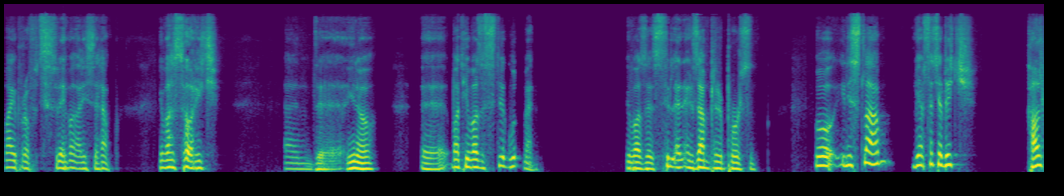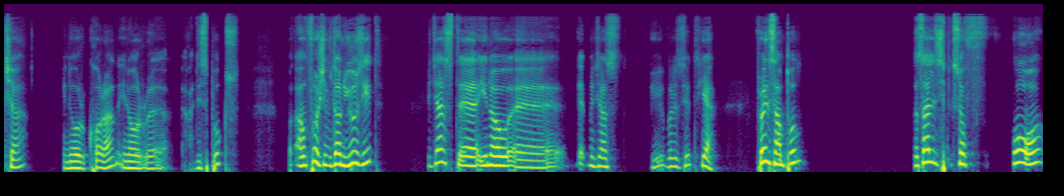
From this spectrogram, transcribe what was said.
My prophet, Sulaiman alayhi salam. He was so rich. And, uh, you know, uh, but he was still a good man. He was a, still an exemplary person. So in Islam, we have such a rich culture in our Quran, in our uh, Hadith books. But unfortunately, we don't use it. We just, uh, you know, uh, let me just, where is it? Yeah. For example, Ghazali speaks of four,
